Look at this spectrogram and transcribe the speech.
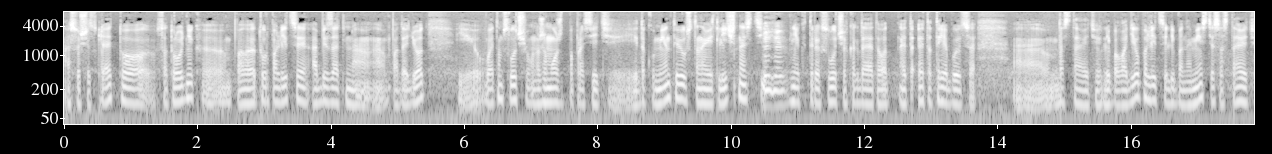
осуществлять, то сотрудник турполиции обязательно подойдет, и в этом случае он уже может попросить и документы, и установить личность, угу. и в некоторых случаях, когда это, это, это требуется, доставить либо в отдел полиции, либо на месте составить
